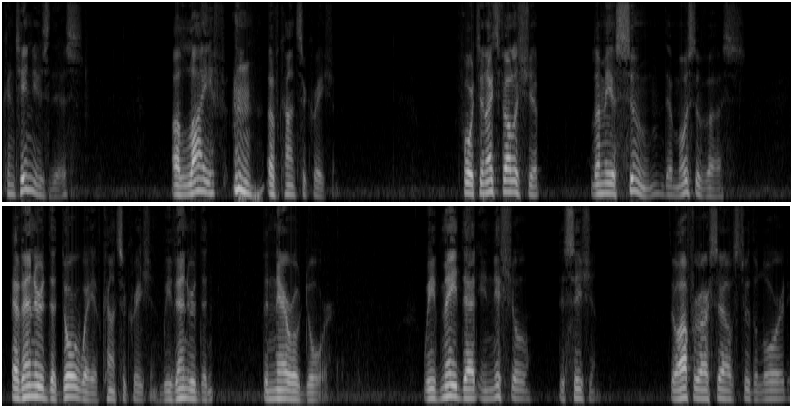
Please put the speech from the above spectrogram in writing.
continues this a life of consecration. For tonight's fellowship, let me assume that most of us have entered the doorway of consecration. We've entered the, the narrow door. We've made that initial decision to offer ourselves to the Lord,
